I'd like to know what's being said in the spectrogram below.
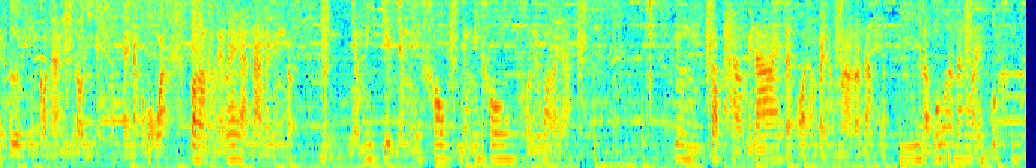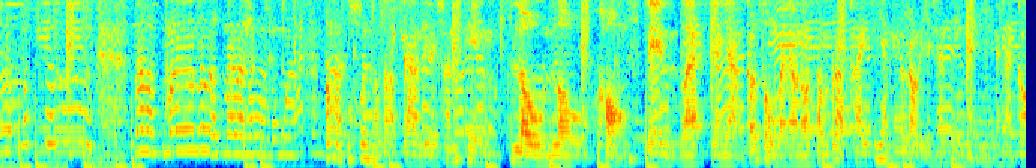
สเออเห็นก่อนหน้านี้ที่เรารีแอคชั่นไปนางก็บอกว่าตอนนางทำแรกๆอะนางก็ยังแบบเหมือนยังไม่เก็ตยังไม่เข้ายังไม่เข้าเขาเรียกว่าอะไรอะยังจับทางไม่ได้ แต่พอทำไปทำมาแล้วนางแฮปปี้แล้วเมื่อวานนางไลฟ์สดคือน่ารักมาก น่ารักมากน่ารักน่ารักน่ารักมากๆเอาล่ะทุกคนสำหรับการดีเอคชั่นเพลง low low ของเต้นและอย่างอื่ๆก็ส่งไปแล้วเนาะสำหรับใครที่อยากให้เราดีเอคชั่นเพลงไหนอีกนะคะก็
